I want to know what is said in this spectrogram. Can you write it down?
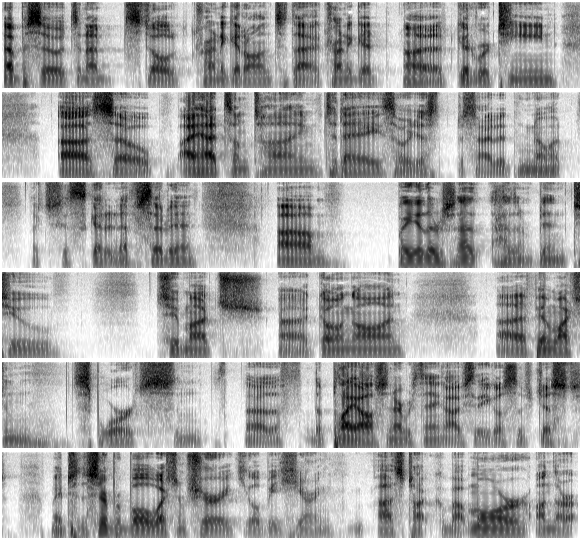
episodes, and I'm still trying to get on to that, trying to get a good routine. Uh, so I had some time today, so I just decided, you know what, let's just get an episode in. Um, but yeah, there's hasn't been too too much uh, going on. Uh, I've been watching sports and uh, the the playoffs and everything. Obviously, the Eagles have just made to the Super Bowl, which I'm sure you'll be hearing us talk about more on the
